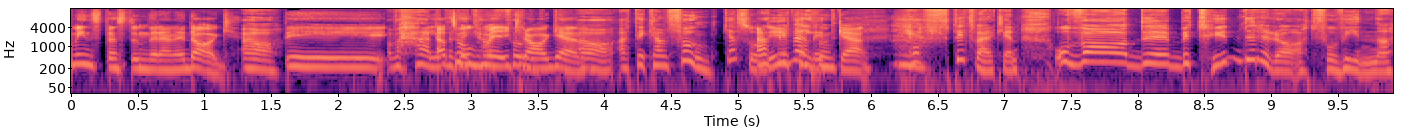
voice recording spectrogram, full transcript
minns den stunden än idag. Ja. Det, Vad härligt jag tog mig i kragen. Ja, att det kan funka så. Att det är det väldigt funka. häftigt verkligen. Och vad eh, betydde det då att få vinna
